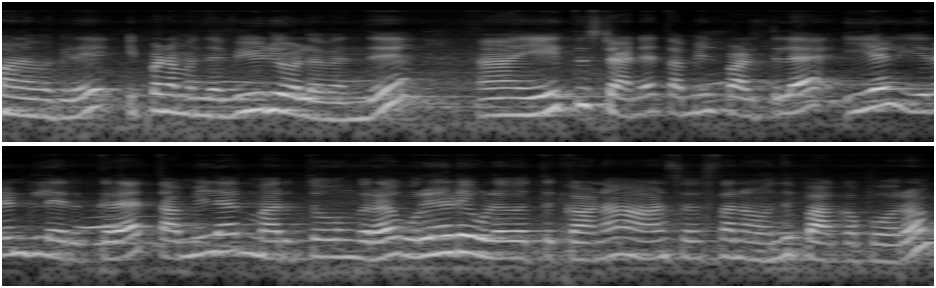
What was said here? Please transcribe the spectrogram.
மாணவர்களே. இப்போ நம்ம இந்த வீடியோவில் வந்து எயித்து ஸ்டாண்டர்ட் தமிழ் பாடத்தில் இயல் இரண்டில் இருக்கிற தமிழர் மருத்துவங்கிற உரைநடை உலகத்துக்கான ஆன்சர்ஸ் தான் நான் வந்து பார்க்க போகிறோம்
